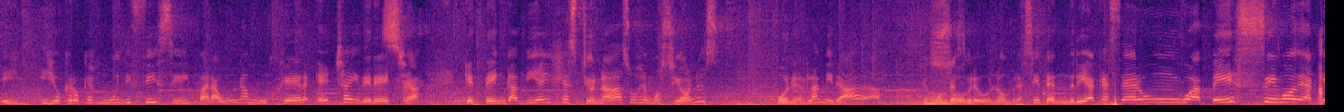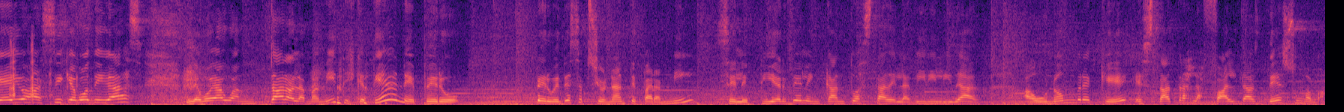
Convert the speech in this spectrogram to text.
Y, y yo creo que es muy difícil para una mujer hecha y derecha que tenga bien gestionadas sus emociones poner la mirada un sobre un hombre así. Tendría que ser un guapísimo de aquellos así que vos digas, le voy a aguantar a la mamitis que tiene, pero pero es decepcionante. Para mí se le pierde el encanto hasta de la virilidad a un hombre que está tras las faldas de su mamá.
